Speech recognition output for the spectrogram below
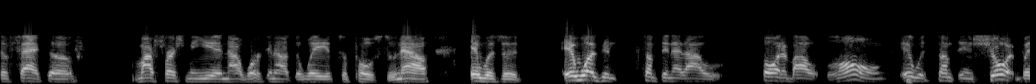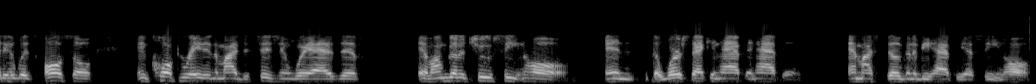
the fact of my freshman year not working out the way it's supposed to. Now, it was a it wasn't something that I thought about long. It was something short, but it was also incorporated in my decision. Whereas if if I'm going to choose Seton Hall and the worst that can happen happens, am I still going to be happy at Seton Hall?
